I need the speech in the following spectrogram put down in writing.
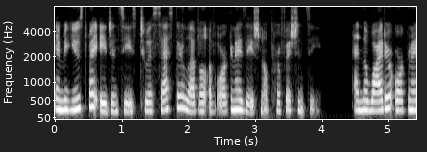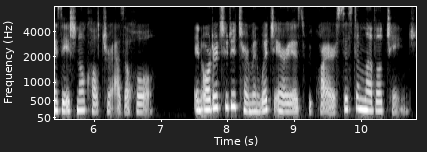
can be used by agencies to assess their level of organizational proficiency and the wider organizational culture as a whole, in order to determine which areas require system level change.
